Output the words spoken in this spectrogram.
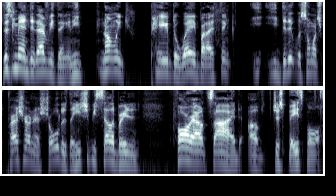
This man did everything, and he not only paved a way, but I think he, he did it with so much pressure on his shoulders that he should be celebrated far outside of just baseball.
